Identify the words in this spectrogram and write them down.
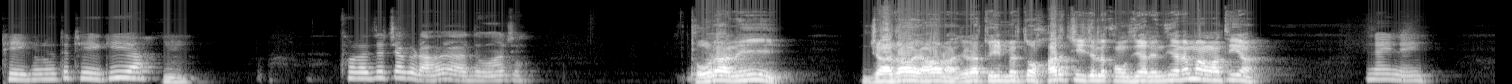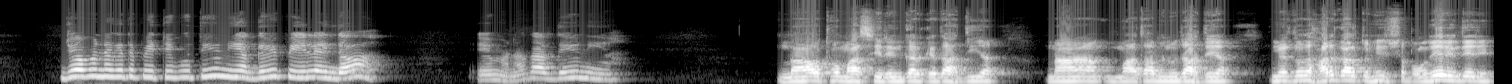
ਠੀਕ ਨੂੰ ਤੇ ਠੀਕ ਹੀ ਆ। ਹੂੰ। ਥੋੜਾ ਜਿਹਾ ਝਗੜਾ ਹੋਇਆ ਦੋਵਾਂ ਚ। ਥੋੜਾ ਨਹੀਂ ਜ਼ਿਆਦਾ ਹੋਇਆ ਹੋਣਾ ਜਿਹੜਾ ਤੁਸੀਂ ਮੇਰੇ ਤੋਂ ਹਰ ਚੀਜ਼ ਲਕਾਉਂਦੀਆਂ ਰਹਿੰਦੀਆਂ ਨਾ ਮਾਵਾਂ ਧੀਆਂ। ਨਹੀਂ ਨਹੀਂ। ਜੋ ਬੰਨੇ ਕਿਤੇ ਪੀਤੀ ਪੂਤੀ ਹੁੰਨੀ ਅੱਗੇ ਵੀ ਪੀ ਲੈਂਦਾ ਇਹ ਮਨਾ ਕਰਦੀ ਹੁੰਨੀ ਆ। ਨਾ ਉਥੋਂ ਮਾਸੀ ਰਿੰਗ ਕਰਕੇ ਦੱਸਦੀ ਆ ਨਾ ਮਾਤਾ ਮੈਨੂੰ ਦੱਸਦੇ ਆ। ਮੇਰੇ ਤੋਂ ਤਾਂ ਹਰ ਗੱਲ ਤੁਸੀਂ ਛਪਾਉਂਦੇ ਰਹਿੰਦੇ ਜੀ।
